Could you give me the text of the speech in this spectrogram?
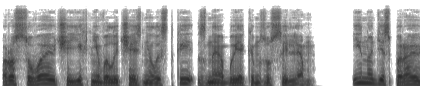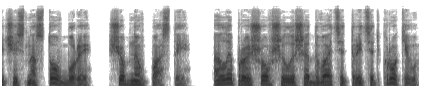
розсуваючи їхні величезні листки з неабияким зусиллям, іноді спираючись на стовбури, щоб не впасти, але пройшовши лише 20-30 кроків,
